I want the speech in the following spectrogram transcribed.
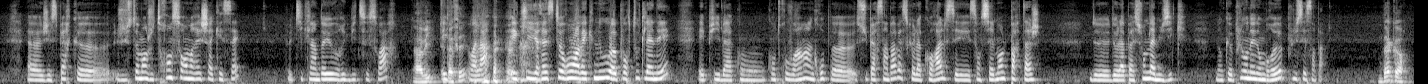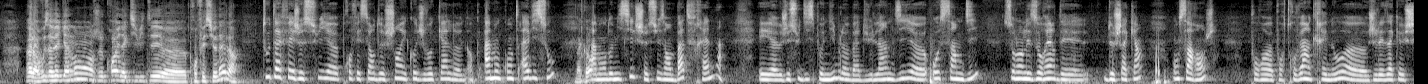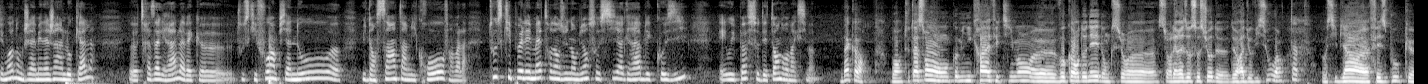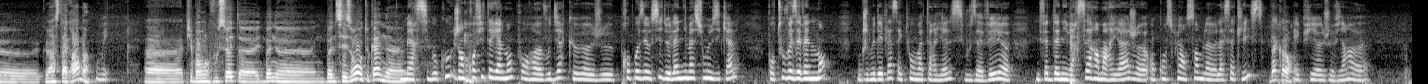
Euh, J'espère que justement, je transformerai chaque essai. Petit clin d'œil au rugby de ce soir Ah oui, tout et- à fait. Voilà, et qui resteront avec nous euh, pour toute l'année. Et puis bah, qu'on qu'on trouvera un groupe euh, super sympa parce que la chorale, c'est essentiellement le partage de, de la passion de la musique. Donc plus on est nombreux, plus c'est sympa. D'accord. Alors, vous avez également, je crois, une activité euh, professionnelle? Tout à fait, je suis euh, professeur de chant et coach vocal euh, donc à mon compte à Vissou. D'accord À mon domicile, je suis en bas de Fresnes et euh, je suis disponible bah, du lundi euh, au samedi, selon les horaires des- de chacun. On s'arrange pour, euh, pour trouver un créneau. je les accueille chez moi, donc j'ai aménagé un local très agréable avec tout ce qu'il faut, un piano, une enceinte, un micro, enfin voilà, tout ce qui peut les mettre dans une ambiance aussi agréable et cosy et où ils peuvent se détendre au maximum. D'accord. Bon, de toute façon, on communiquera effectivement euh, vos coordonnées donc sur, euh, sur les réseaux sociaux de, de Radio Vissou, hein. Top. aussi bien euh, Facebook que Instagram. Oui. Et puis bon, on vous souhaite une bonne, une bonne saison, en tout cas. Une, Merci beaucoup. J'en profite également pour vous dire que je proposais aussi de l'animation musicale pour tous vos événements. Donc je me déplace avec tout mon matériel. Si vous avez une fête d'anniversaire, un mariage, on construit ensemble la setlist. D'accord. Et puis je viens,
